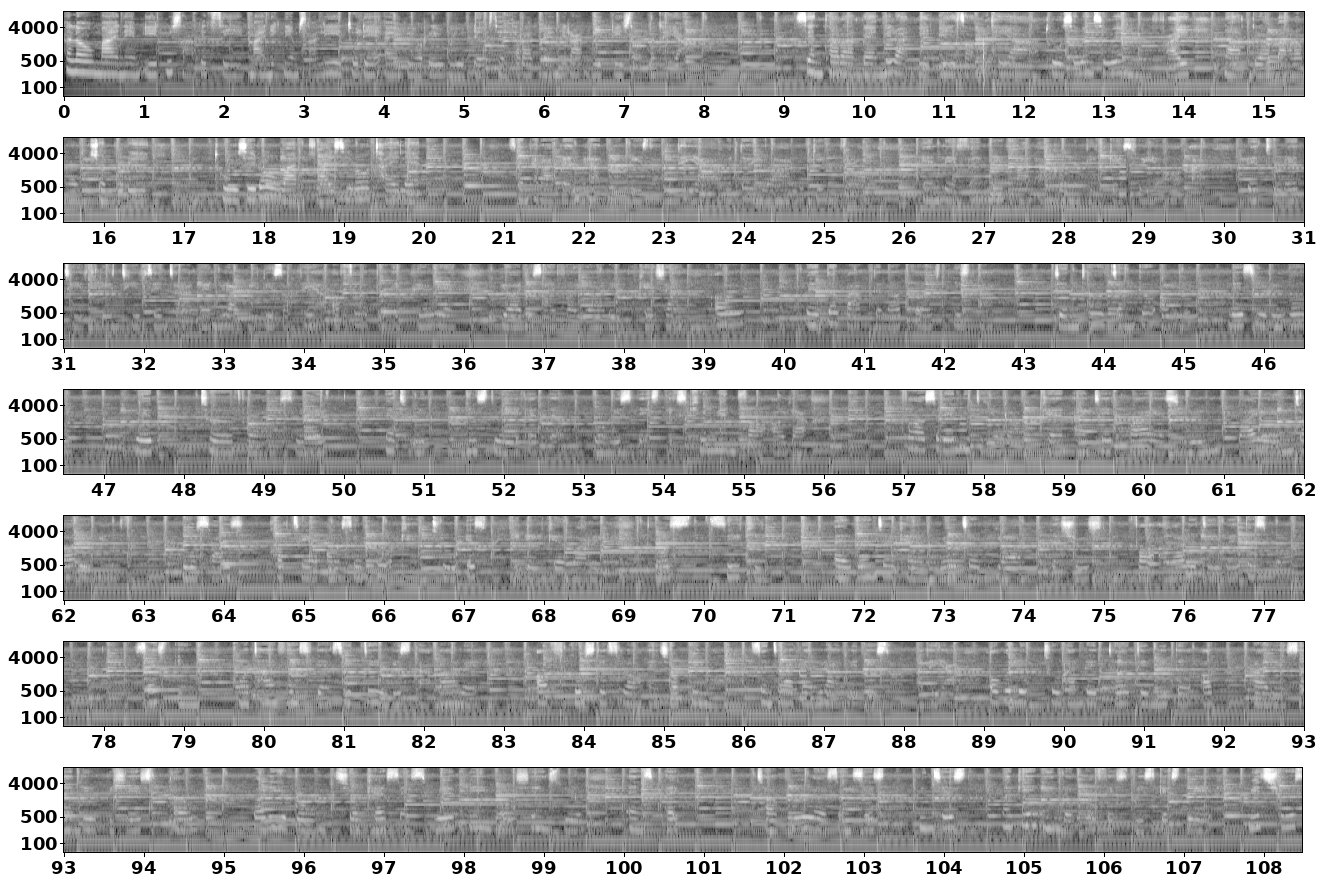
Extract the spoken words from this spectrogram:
Hello, my name is Misa Petsi. My nickname Sally. Today I will review the Centara Grand Mirat Beach Resort พัทยา Centara Grand Mirat Beach Resort พัทยา 277หมู่ไฟ นาเกลือบางละมุงชลบุรี 20150 Thailand software offer the experience you are designed for your relocation. Oh, with the back the Lord Earth is a gentle jungle or lazy river with turfrogs life that with mystery and the voice days experience for our young for serenity alone can I take precise cocktail or simple. can to SPA can vary towards seeking Adventure can venture beyond the shoes for a variety weather sport. Set in wartime Franklin City with an array of grocery store and shopping mall, Central Grand Villa with its own Pattaya, overlook 230 meters of sandy beaches. A body room showcases sweeping ocean view and spectacular sunsets. Vintage making in the perfect beach gateway, which shows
